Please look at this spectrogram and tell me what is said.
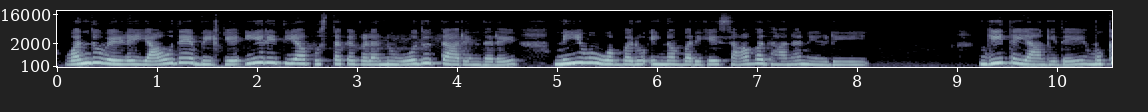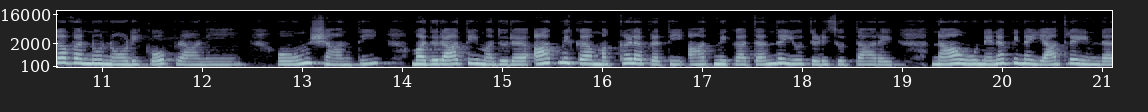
ಒಂದು ವೇಳೆ ಯಾವುದೇ ಬೀಗೆ ಈ ರೀತಿಯ ಪುಸ್ತಕಗಳನ್ನು ಓದುತ್ತಾರೆಂದರೆ, ನೀವು ಒಬ್ಬರು ಇನ್ನೊಬ್ಬರಿಗೆ ಸಾವಧಾನ ನೀಡಿ. ಗೀತೆಯಾಗಿದೆ. ಮುಖವನ್ನು ನೋಡಿಕೋ ಪ್ರಾಣಿ. ಓಂ ಶಾಂತಿ. ಮಧುರಾತಿ ಮಧುರ ಆತ್ಮಿಕ ಮಕ್ಕಳ ಪ್ರತಿ ಆತ್ಮಿಕ ತಂದೆಯು ತಿಳಿಸುತ್ತಾರೆ. ನಾವು ನೆನಪಿನ ಯಾತ್ರೆಯಿಂದ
